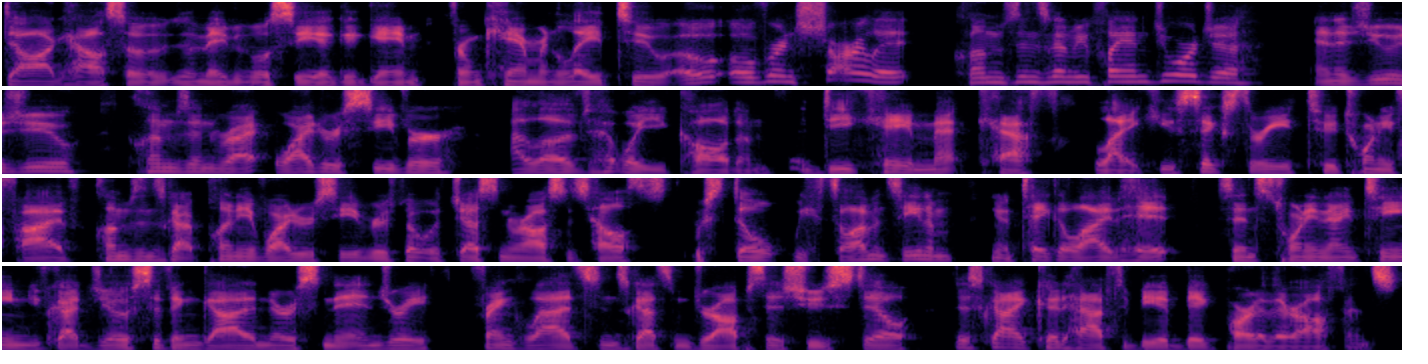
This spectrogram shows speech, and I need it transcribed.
doghouse. So maybe we'll see a good game from Cameron Latu. Oh, over in Charlotte, Clemson's going to be playing Georgia. And as you as you, Clemson right, wide receiver I loved what you called him, DK Metcalf. Like he's 6'3, 225. Clemson's got plenty of wide receivers, but with Justin Ross's health, we still we still haven't seen him, you know, take a live hit since 2019. You've got Joseph Ngata nursing an injury. Frank Ladson's got some drops issues still. This guy could have to be a big part of their offense.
